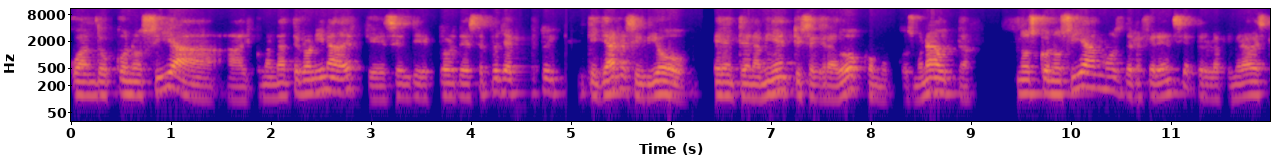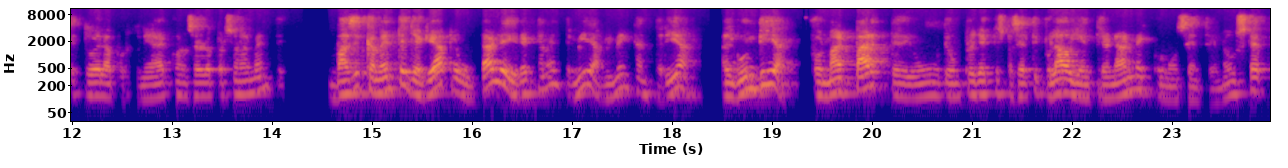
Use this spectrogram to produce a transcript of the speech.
cuando conocí al comandante Ronnie Nader, que es el director de este proyecto y que ya recibió el entrenamiento y se graduó como cosmonauta, nos conocíamos de referencia, pero la primera vez que tuve la oportunidad de conocerlo personalmente, básicamente llegué a preguntarle directamente, mira, a mí me encantaría algún día formar parte de un, de un proyecto espacial tripulado y entrenarme como se entrenó usted.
